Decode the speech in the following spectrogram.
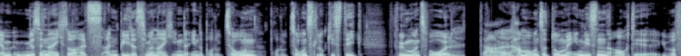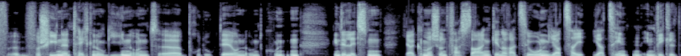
Ja, wir sind eigentlich so als Anbieter, sind wir eigentlich in der, in der Produktion, Produktionslogistik, fühlen wir uns wohl da haben wir unser Domainwissen auch die, über verschiedene Technologien und äh, Produkte und, und Kunden in den letzten, ja, kann man schon fast sagen, Generationen, Jahrzeh Jahrzehnten entwickelt.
